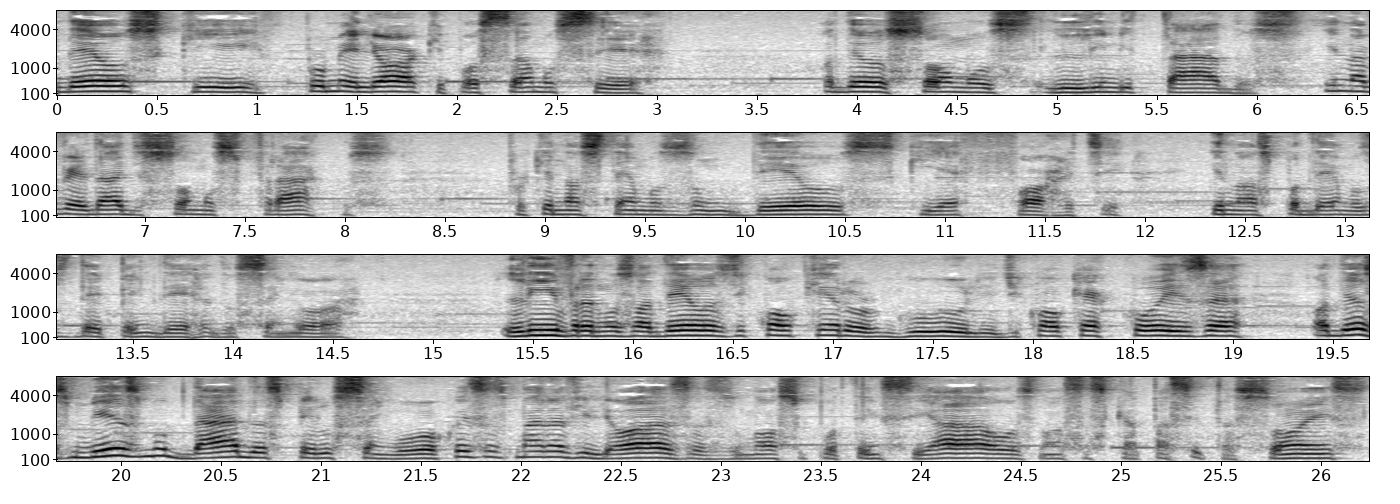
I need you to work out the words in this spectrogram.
Deus, que por melhor que possamos ser, ó Deus, somos limitados e na verdade somos fracos, porque nós temos um Deus que é forte e nós podemos depender do Senhor. Livra-nos, ó Deus, de qualquer orgulho, de qualquer coisa ó Deus, mesmo dadas pelo Senhor, coisas maravilhosas, o nosso potencial, as nossas capacitações,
